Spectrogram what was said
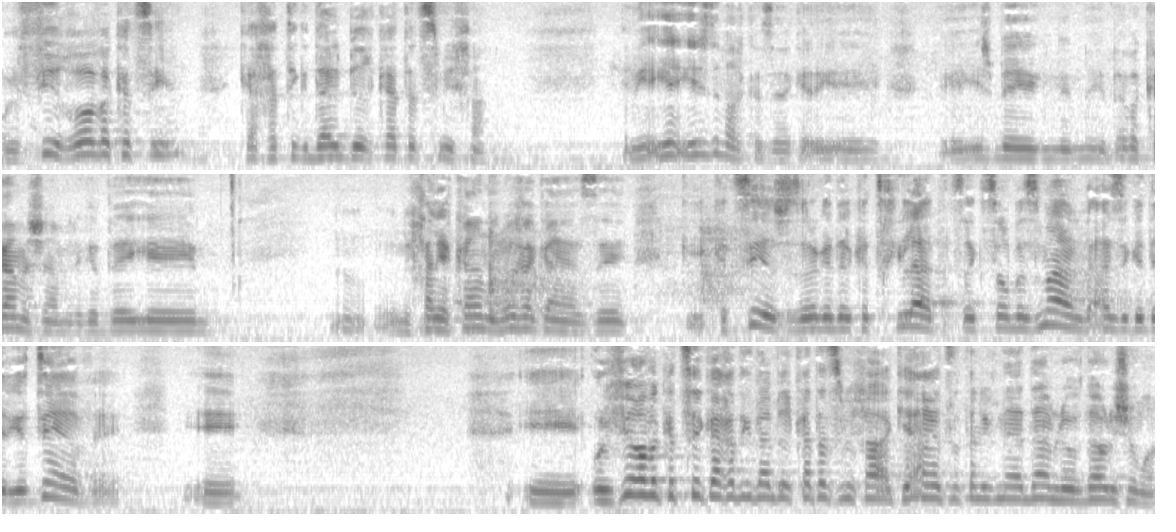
ולפי רוב הקציר, ככה תגדל ברכת הצמיחה. יש דבר כזה, יש בבא קמא שם, לגבי מיכל יקרנו, לא רק זה קציר, שזה לא גדל כתחילה, אתה צריך לקצור בזמן, ואז זה גדל יותר. ו... ולפי רוב הקציר ככה תגדל ברכת הצמיחה, כי הארץ נתן לבני אדם לעובדה ולשומרה.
